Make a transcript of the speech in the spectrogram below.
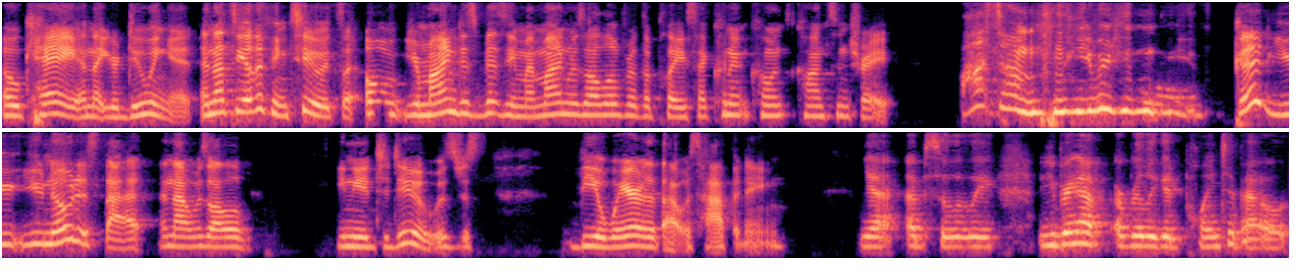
okay and that you're doing it. And that's the other thing too it's like oh your mind is busy. My mind was all over the place. I couldn't co- concentrate. Awesome! You were good. You you noticed that and that was all you needed to do was just be aware that that was happening. Yeah absolutely. You bring up a really good point about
